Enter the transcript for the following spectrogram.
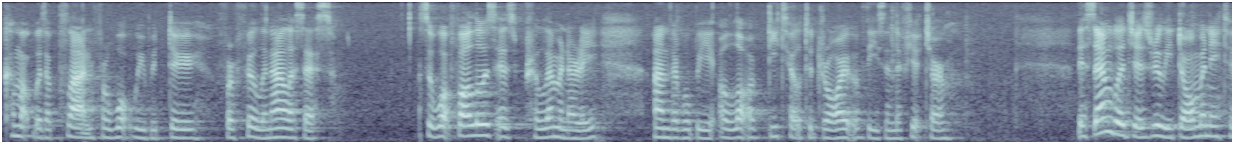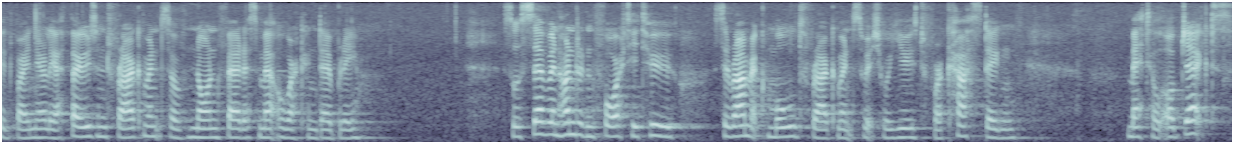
come up with a plan for what we would do for full analysis. So what follows is preliminary, and there will be a lot of detail to draw out of these in the future. The assemblage is really dominated by nearly a thousand fragments of non-ferrous metalworking debris. So 742 ceramic mould fragments which were used for casting metal objects,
